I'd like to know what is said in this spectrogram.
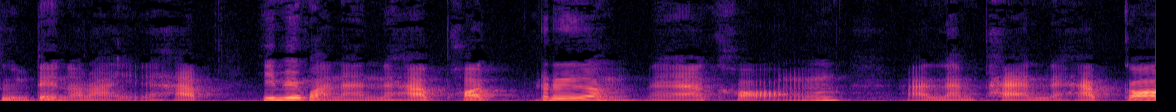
ตื่นเต้นอะไรนะครับ ยิ่งไปกว่านั้นนะครับพอดเรื่องนะฮะของแลมแพนนะครับก็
